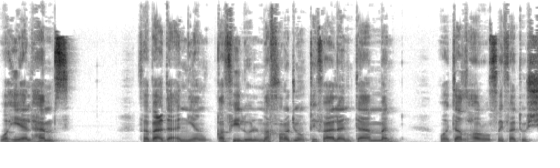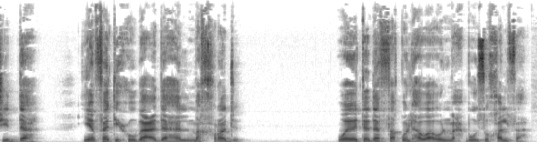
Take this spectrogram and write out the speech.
وهي الهمس فبعد أن ينقفل المخرج انقفالا تاما وتظهر صفة الشدة ينفتح بعدها المخرج ويتدفق الهواء المحبوس خلفه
